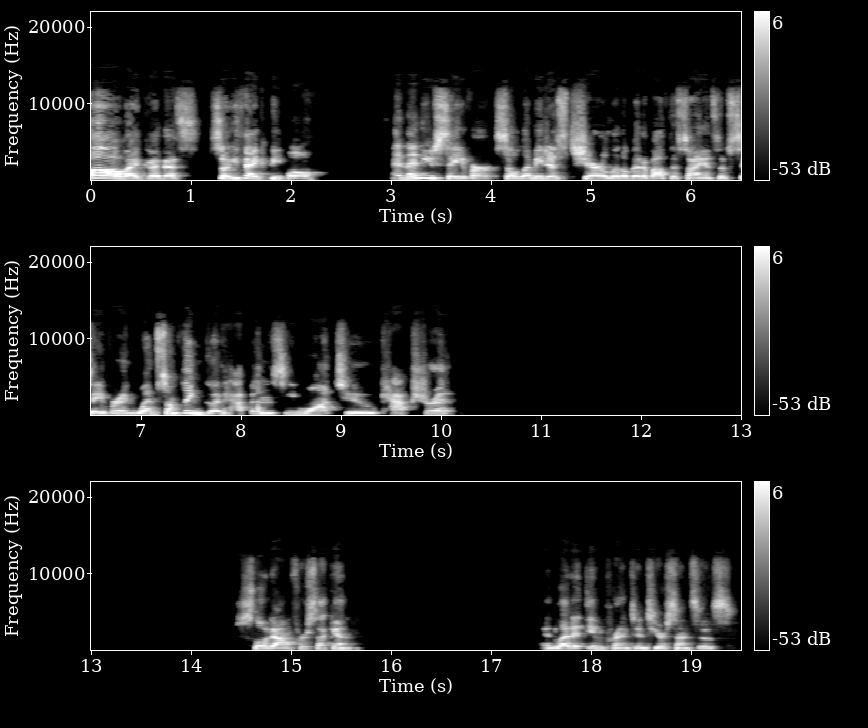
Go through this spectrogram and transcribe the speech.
Oh my goodness. So you thank people and then you savor. So let me just share a little bit about the science of savoring. When something good happens, you want to capture it slow down for a second and let it imprint into your senses.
